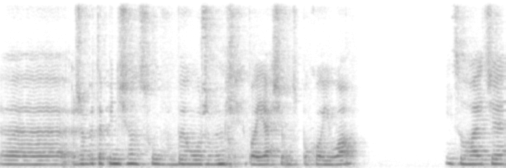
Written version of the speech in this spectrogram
e, żeby te 50 słów było, żeby mi chyba ja się uspokoiła. I słuchajcie,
